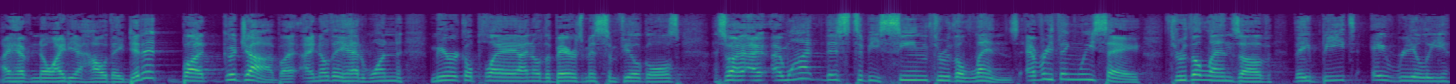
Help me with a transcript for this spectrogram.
I have no idea how they did it, but good job. I, I know they had one miracle play. I know the Bears missed some field goals. So I, I, want this to be seen through the lens. Everything we say through the lens of they beat a really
